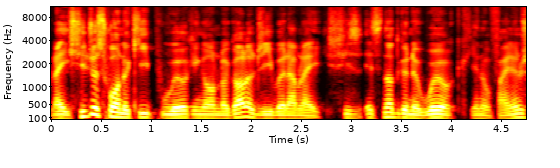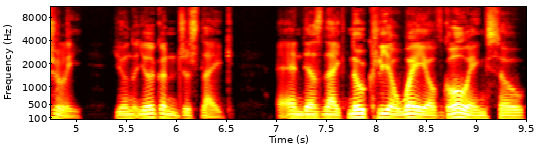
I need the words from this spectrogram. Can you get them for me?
like she just want to keep working on logology but I'm like she's it's not gonna work you know financially you're you're gonna just like and there's like no clear way of growing so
